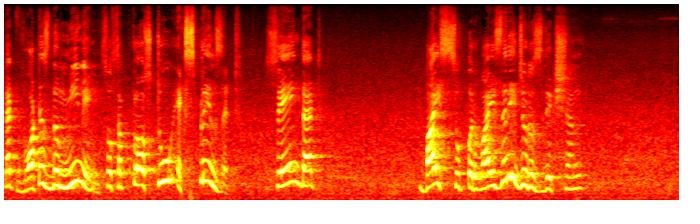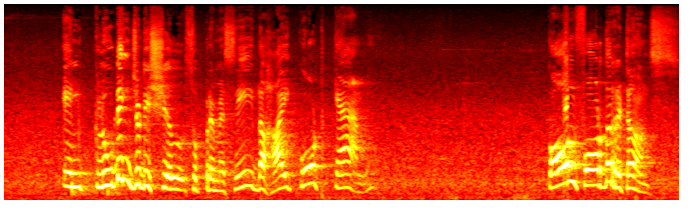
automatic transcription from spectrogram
that what is the meaning. So, subclause 2 explains it, saying that by supervisory jurisdiction, including judicial supremacy, the High Court can call for the returns.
